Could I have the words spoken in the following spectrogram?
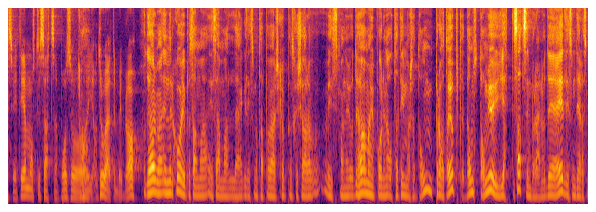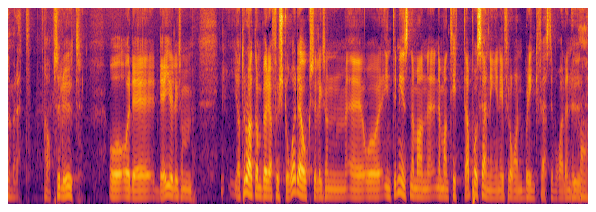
SVT måste satsa på så jag tror att det blir bra. Och det hör man, NRK är ju på samma, i samma läge, liksom att tappa världscupen, ska köra Visma nu. Och det hör man ju på den åtta timmar, så att de pratar upp det. De, de gör ju jättesatsning på det här nu och det är liksom deras nummer ett. Absolut. Och, och det, det är ju liksom... Jag tror att de börjar förstå det också, liksom, eh, och inte minst när man, när man tittar på sändningen ifrån Blinkfestivalen, hur, Ja.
